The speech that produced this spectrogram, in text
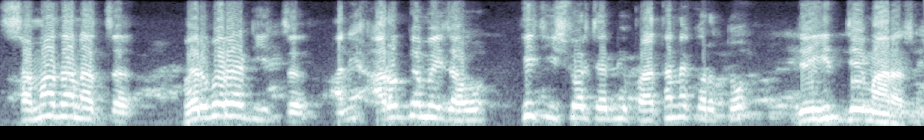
समाधानाचं भरभराटीचं आणि आरोग्यमय जावं हीच ईश्वरचरणी प्रार्थना करतो. जय हिंद जय महाराष्ट्र.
